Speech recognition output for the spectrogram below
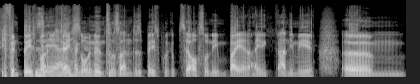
Ich finde Baseball Sehr eigentlich gar nicht so lange. uninteressant. Das Baseball gibt es ja auch so nebenbei in einigen Anime. Ähm,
